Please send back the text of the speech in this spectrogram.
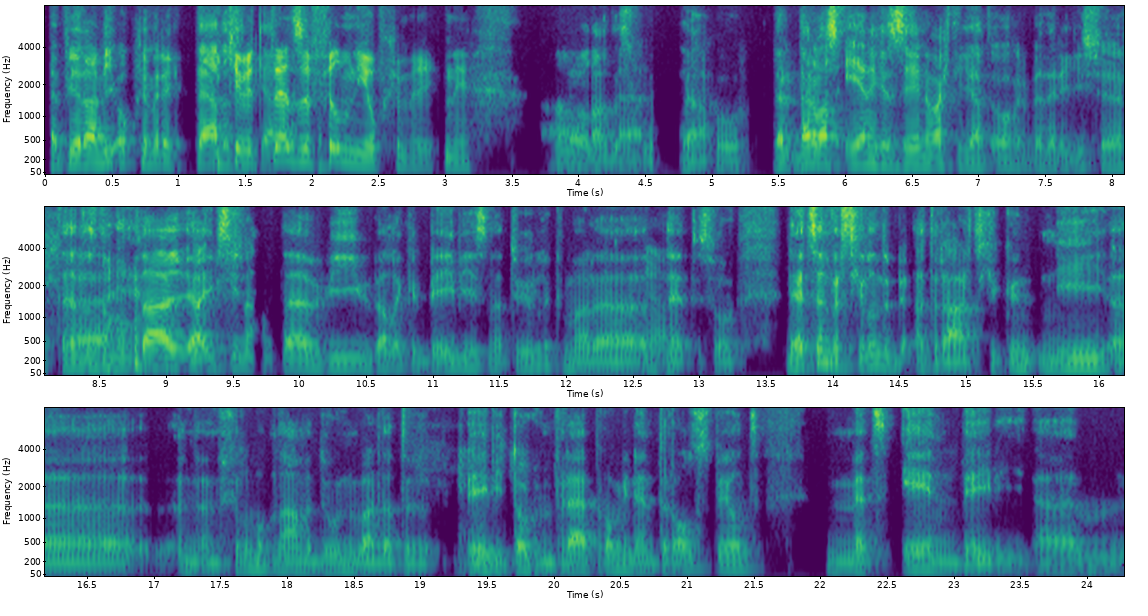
Heb je dat niet opgemerkt tijdens ik heb het tijdens de film niet opgemerkt, nee. Ah, voilà, dat is Ja, goed. dat is Ja. goed. Daar, daar was enige zenuwachtigheid over bij de regisseur. Tijdens de Eh, montage, ja, ik zie altijd wie welke baby is natuurlijk, maar eh, Ja. nee, het is zo. Nee, het zijn verschillende, uiteraard. Je kunt niet eh, een, een filmopname doen waar dat de baby toch een vrij prominente rol speelt met één baby. Ehm,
